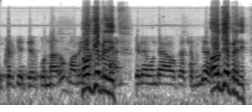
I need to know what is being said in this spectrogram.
ఇక్కడికే చేరుకున్నారు. మరి. ఇక్కడే ఉండే అవకాశం ఉంది. ఓకే ప్రదీప్.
